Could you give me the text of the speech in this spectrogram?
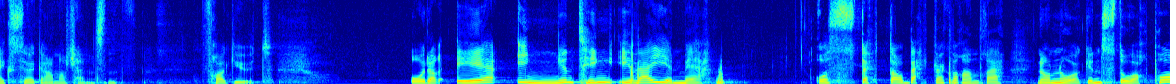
jeg søker anerkjennelsen fra Gud. Og det er ingenting i veien med å støtte og backe hverandre når noen står på.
